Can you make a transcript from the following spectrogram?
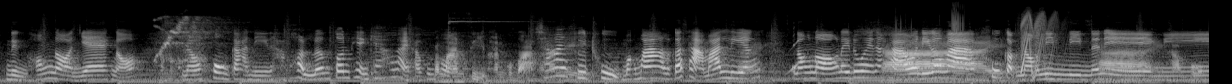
1 ห้องนอนแยกเนาะ แล้วโครงการนี้นะคะผ่อนเริ่มต้นเพียงแค่เท่าไหร่คะคุณประพมาณล4,000 กว่าบาทใช่ เท่านั้นเง คือถูกมาก ๆ แล้วก็สามารถเลี้ยงน้อง ๆ ได้ด้วยนะคะ ใช่วันนี้เรามาคู่กับน้องนินนินนั่นเองใช่ครับผม นี่นี่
